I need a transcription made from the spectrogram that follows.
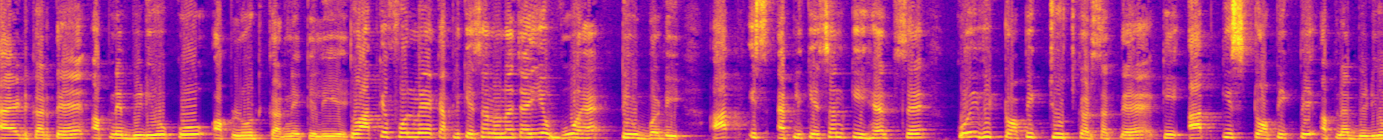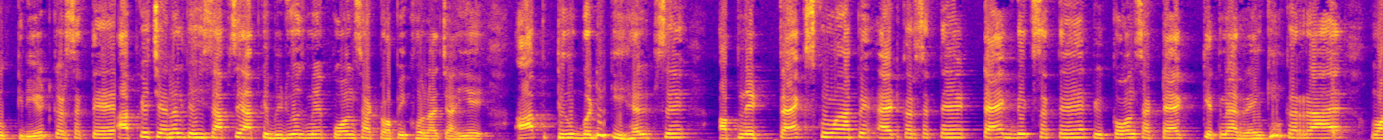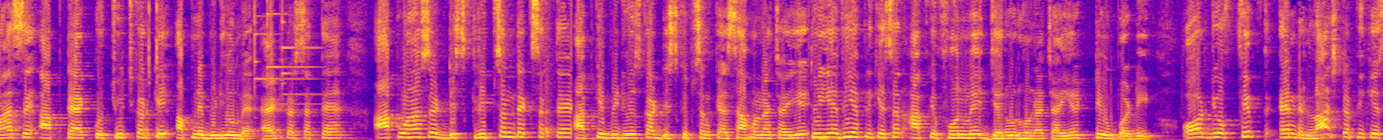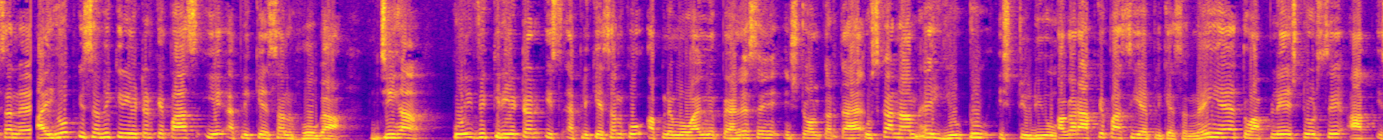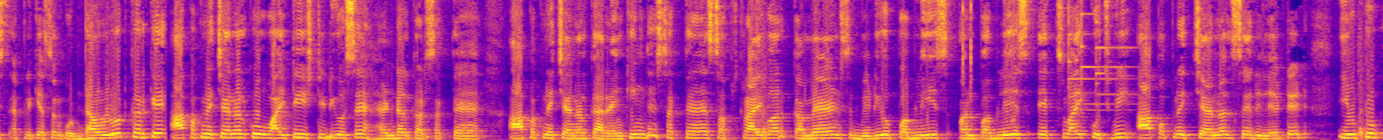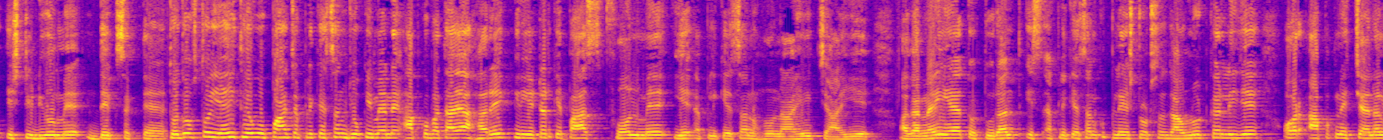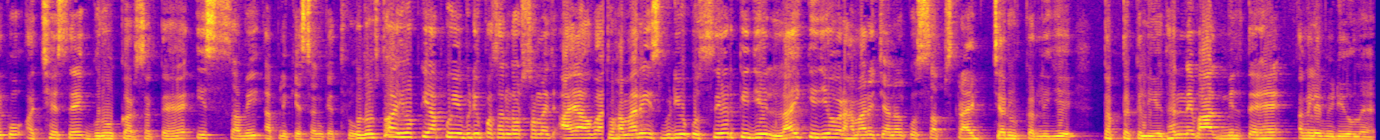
ऐड करते हैं अपने वीडियो को अपलोड करने के लिए। तो आपके फ़ोन में एक एप्लीकेशन होना चाहिए, वो है ट्यूब बडी आप इस एप्लीकेशन की हेल्प से कोई भी टॉपिक चूज़ कर सकते हैं कि आप किस टॉपिक पे अपना वीडियो क्रिएट कर सकते हैं। आपके चैनल के हिसाब से आपके वीडियोस में कौन सा टॉपिक होना चाहिए। आप ट्यूब बडी की हेल्प से अपने टैग्स को वहाँ पे ऐड कर सकते हैं। टैग देख सकते हैं कि कौन सा टैग कितना रैंकिंग कर रहा है। वहाँ से आप टैग को चूज़ करके अपने वीडियो में ऐड कर सकते हैं। आप वहाँ से डिस्क्रिप्शन देख सकते हैं। आपके वीडियोस का डिस्क्रिप्शन कैसा होना चाहिए। तो ये भी एप्लीकेशन आपके फ़ोन में ज़रूर होना चाहिए ट्यूब बॉडी और जो फिफ्थ एंड लास्ट एप्लीकेशन है आई होप कि सभी क्रिएटर के पास ये एप्लीकेशन होगा। जी हाँ कोई भी क्रिएटर इस एप्लीकेशन को अपने मोबाइल में पहले से इंस्टॉल करता है, उसका नाम है यूट्यूब स्टूडियो अगर आपके पास ये एप्लीकेशन नहीं है तो आप प्ले स्टोर से आप इस एप्लीकेशन को डाउनलोड करके आप अपने चैनल को वाई स्टूडियो से हैंडल कर सकते हैं। आप अपने चैनल का रैंकिंग दे सकते हैं subscriber comments video publish unpublish X Y कुछ भी आप अपने चैनल से रिलेटेड यूट्यूब स्टूडियो में देख सकते हैं। तो दोस्तों, यही थे वो पाँच एप्लीकेशन जो कि मैंने आपको बताया। हर एक क्रिएटर के पास फ़ोन में ये एप्लीकेशन होना ही चाहिए। अगर नहीं है तो तुरंत इस एप्लीकेशन को प्ले स्टोर से डाउनलोड कर लीजिए और आप अपने चैनल को अच्छे से ग्रो कर सकते हैं इस सभी एप्लीकेशन के थ्रू तो दोस्तों आई होप कि आपको ये वीडियो पसंद और समझ आया होगा। तो हमारे इस वीडियो को शेयर कीजिए लाइक कीजिए और हमारे चैनल को सब्सक्राइब ज़रूर कर लीजिए। तब तक के लिए धन्यवाद। मिलते हैं अगले वीडियो में।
